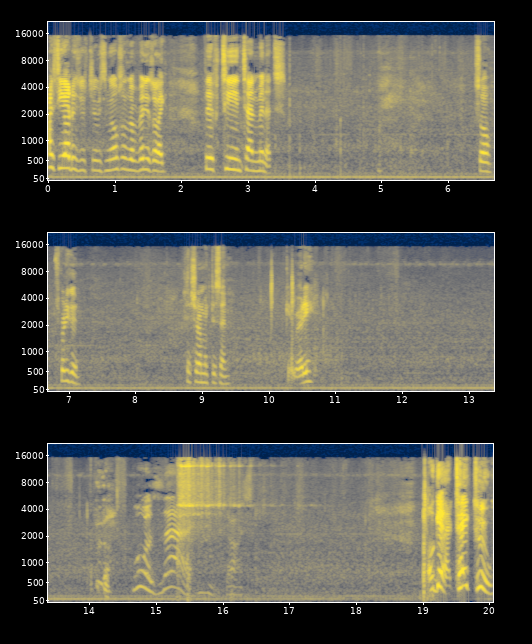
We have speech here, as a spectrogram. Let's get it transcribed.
I see other YouTubers, most of their videos are like 15, 10 minutes. So it's pretty good. Okay, try to make this in. Get ready. What was that? Oh Okay, take two.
